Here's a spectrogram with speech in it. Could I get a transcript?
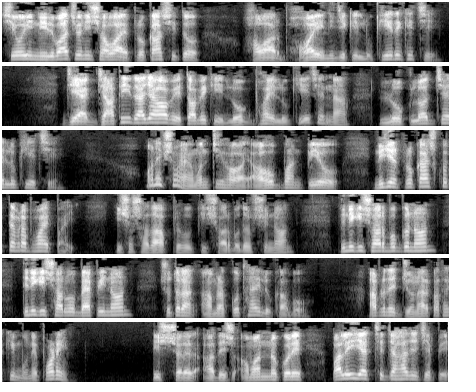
সে ওই নির্বাচনী সভায় প্রকাশিত হওয়ার ভয়ে নিজেকে লুকিয়ে রেখেছে। যে এক জাতির রাজা হবে, তবে কি লোক ভয়ে লুকিয়েছে না লোকলজ্জায় লুকিয়েছে? অনেক সময় এমনটি হয়, আহ্বান পেয়েও নিজের প্রকাশ করতে আমরা ভয় পাই। ঈশ্বর সদাপ্রভু কি সর্বদর্শী নন? তিনি কি সর্বজ্ঞ নন? তিনি কি সর্বব্যাপী নন? সুতরাং আমরা কোথায় লুকাব? আপনাদের জোনার কথা কি মনে পড়ে? ঈশ্বরের আদেশ অমান্য করে পালিয়ে যাচ্ছে জাহাজে চেপে।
